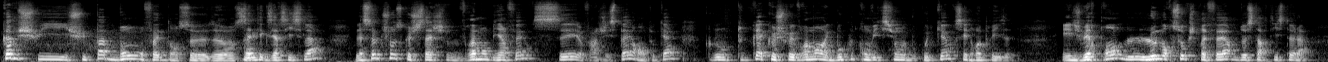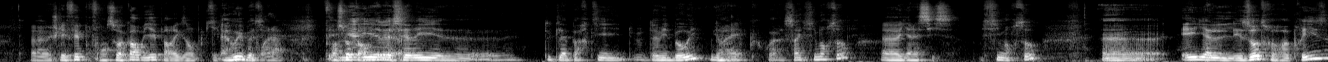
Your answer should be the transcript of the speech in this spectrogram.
comme je suis, je suis pas bon en fait dans, ce, dans cet Ouais. exercice-là, la seule chose que je sache vraiment bien faire, c'est, enfin j'espère en tout cas, en tout cas que je fais vraiment avec beaucoup de conviction et beaucoup de cœur, c'est une reprise. Et je vais reprendre le morceau que je préfère de cet artiste-là. Euh, je l'ai fait pour François Corbier par exemple. Qui, Ah oui, parce voilà. Il y, François a, il y a Corbier, la euh, série, euh, toute la partie David Bowie, il y a Ouais. quoi, 5-6 morceaux il y en a six. 6 morceaux. Et il y a les autres reprises,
